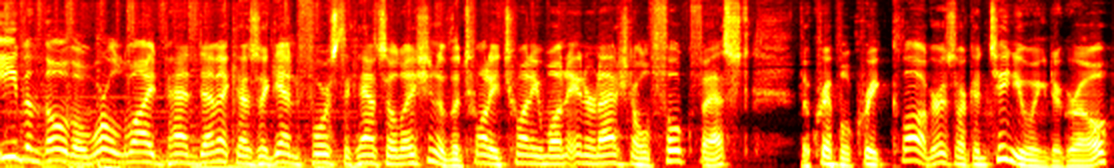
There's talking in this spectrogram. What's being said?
Even though the worldwide pandemic has again forced the cancellation of the 2021 International Folk Fest, the Cripple Creek Cloggers are continuing to grow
